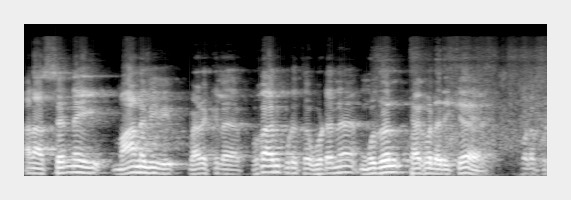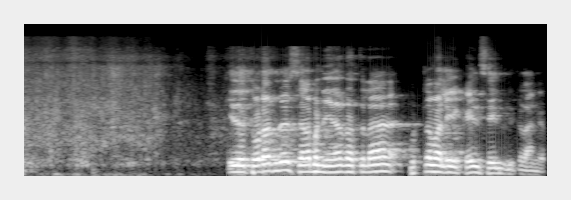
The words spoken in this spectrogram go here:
ஆனா சென்னை மாணவி வழக்கில் புகார் கொடுத்த உடனே முதல் தகவல் அறிக்கை போடப்பட்டது. இதை தொடர்ந்து சில மணி நேரத்தில் குற்றவாளியை கைது செய்திருக்கிறாங்க.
